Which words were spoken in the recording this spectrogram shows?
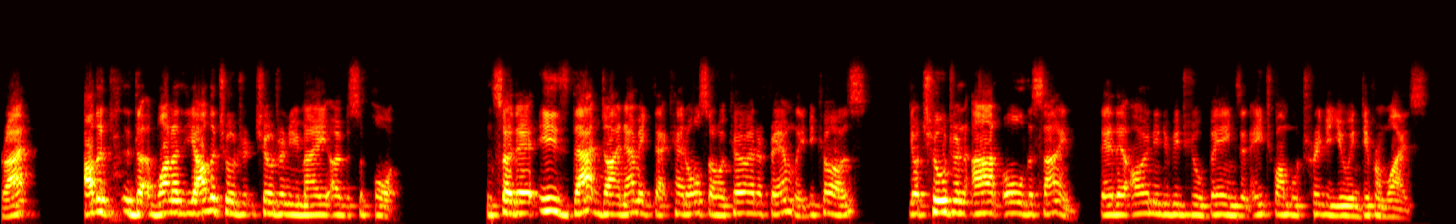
Right? Other, the, one of the other children, children you may over support and so there is that dynamic that can also occur in a family because your children aren't all the same. They're their own individual beings, and each one will trigger you in different ways.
